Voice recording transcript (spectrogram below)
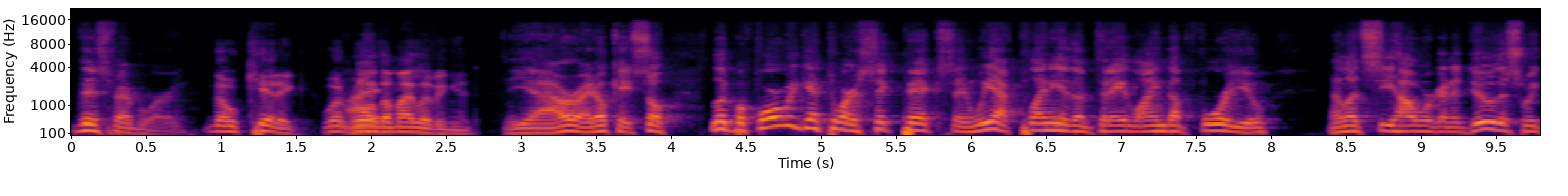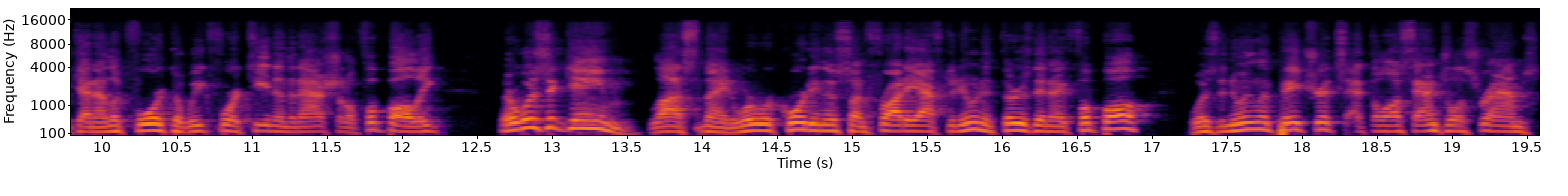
this February. No kidding. What I- world am I living in? Yeah. All right. Okay. So, look, before we get to our sick picks, and we have plenty of them today lined up for you, and let's see how we're going to do this weekend. I look forward to week 14 in the National Football League. There was a game last night. We're recording this on Friday afternoon, and Thursday night football was the New England Patriots at the Los Angeles Rams.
